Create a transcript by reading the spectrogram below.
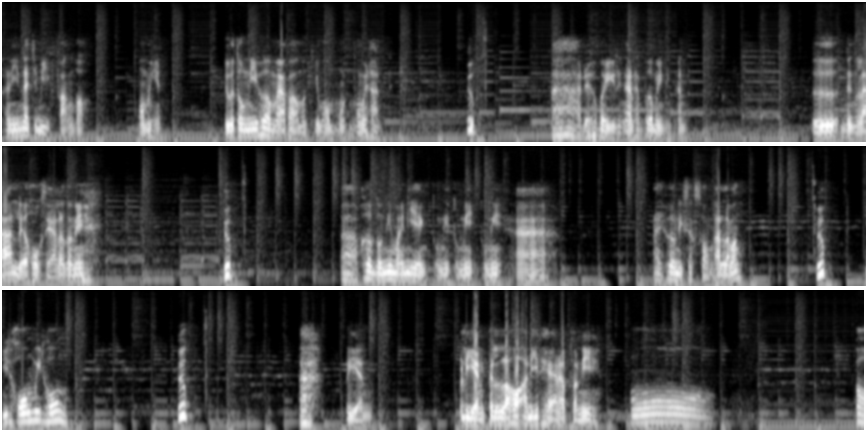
อันนี้น่าจะมีฝังเปล่ามองไม่เห็น หรือตรงนี้เพิ่มมาเปล่าเมื่อกี้มองมองไม่ทันปึ๊บ อ่าเดี๋ยวเพิ่มอีกหนึ่งอันครับเพิ่มอีกหนึ่งอัน คือหนึ่งล้านเหลือหกแสนแล้วตอนนี้ปึ๊บ อ่า เพิ่มตรงนี้ไหมนี่เอง ตรงนี้ ตรงนี้ ตรงนี้ อ่าให้เพิ่มอีกสักสองอันละมั้ง มีธงมีธงปึ๊บอะเปลี่ยน เปลี่ยนเป็นล้ออันนี้แทนครับตอนนี้ โอ้ก็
